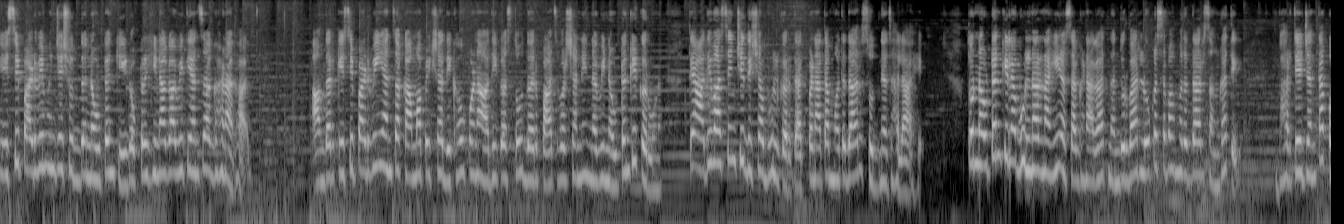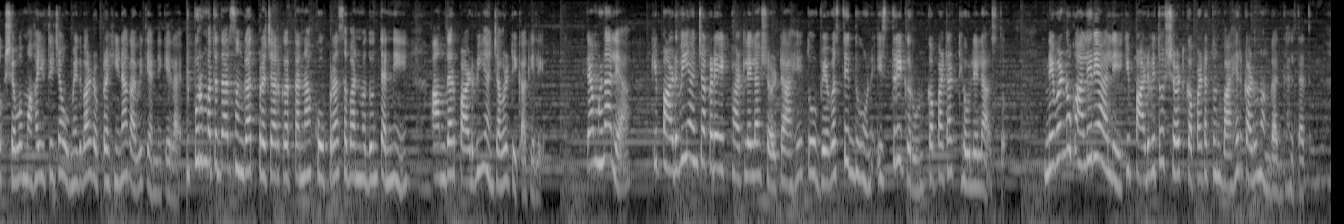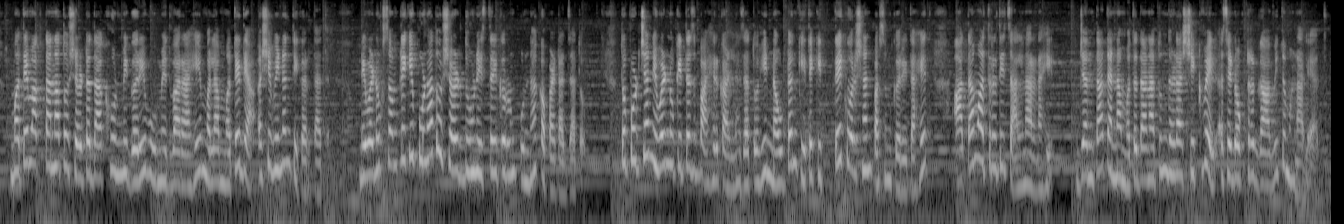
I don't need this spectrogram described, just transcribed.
केसी पाडवी म्हणजे शुद्ध नौटंकी डॉक्टर हिना गावित यांचा घणाघात. आमदार केसी पाडवी यांचा कामापेक्षा दिखाऊपणा अधिक असतो दर पाच वर्षांनी नवी नौटंकी करून ते आदिवासींची दिशाभूल करतात पण आता मतदार सुज्ञ झाला आहे. तो नौटंकीला भूलणार नाही असा घणाघात नंदुरबार लोकसभा मतदारसंघातील भारतीय जनता पक्ष व महायुतीच्या उमेदवार डॉक्टर हिना गावित यांनी केला आहे शिरपूर मतदारसंघात प्रचार करताना कोपरा सभांमधून त्यांनी आमदार पाडवी यांच्यावर टीका केली. त्या म्हणाल्या की पाडवी यांच्याकडे एक फाटलेला शर्ट आहे तो व्यवस्थित धुवून इस्त्री करून कपाटात ठेवलेला असतो. निवडणूक आली रे आली की पाडवी तो शर्ट कपाटातून बाहेर काढून अंगात घालतात. मते मागताना तो शर्ट दाखवून मी गरीब उमेदवार आहे मला मते द्या अशी विनंती करतात. निवडणूक संपली की पुन्हा तो शर्ट धुवून इस्त्री करून पुन्हा कपाटात जातो. तो पुढच्या निवडणुकीतच बाहेर काढला जातो. ही नौटंकी ते कित्येक वर्षांपासून करीत आहेत. आता मात्र ती चालणार नाही. जनता त्यांना मतदानातून धडा शिकवेल असे डॉक्टर गावित म्हणाले आहेत.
